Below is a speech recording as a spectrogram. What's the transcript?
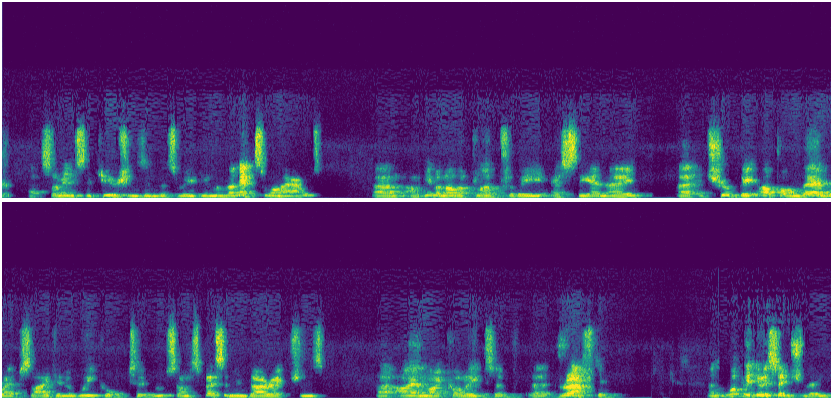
uh, some institutions in this region. And the next one out, um, I'll give another plug for the SCMA. Uh, it should be up on their website in a week or two, some specimen directions uh, I and my colleagues have uh, drafted. And what they do essentially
